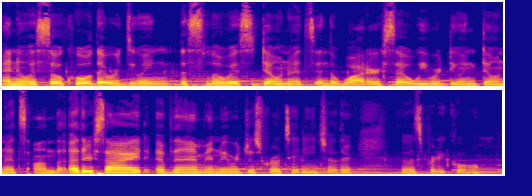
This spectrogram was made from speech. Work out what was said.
And it was so cool they were doing the slowest donuts in the water. So we were doing donuts on the other side of them and we were just rotating each other. It was pretty cool.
